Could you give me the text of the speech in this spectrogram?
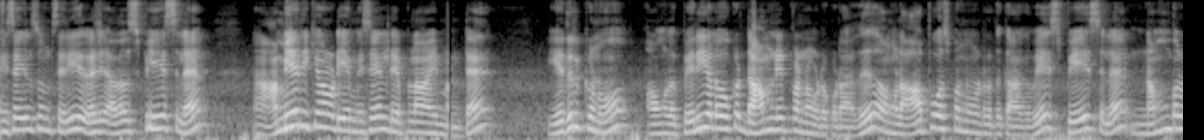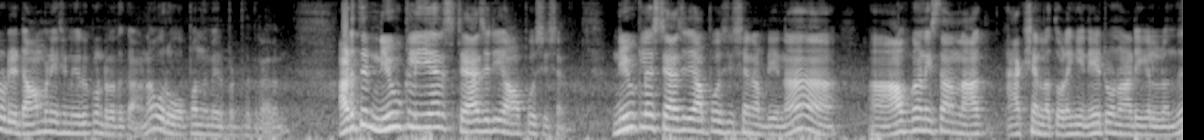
மிசைல்ஸும் சரி ரஷ்யா அதாவது ஸ்பேஸில் அமெரிக்காவுடைய மிசைல் டெப்ளாய்மெண்ட்டை எதிர்க்கணும். அவங்கள பெரிய அளவுக்கு டாமினேட் பண்ண விடக்கூடாது. அவங்கள ஆப்போஸ் பண்ணுன்றதுக்காகவே ஸ்பேஸில் நம்மளுடைய டாமினேஷன் இருக்குன்றதுக்கான ஒரு ஒப்பந்தம் ஏற்பட்டிருக்கிறது. அடுத்து nuclear strategy opposition nuclear strategy opposition அப்படின்னா ஆப்கானிஸ்தானில் ஆக் ஆக்ஷனில் தொடங்கி நேட்டோ நாடுகள் வந்து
